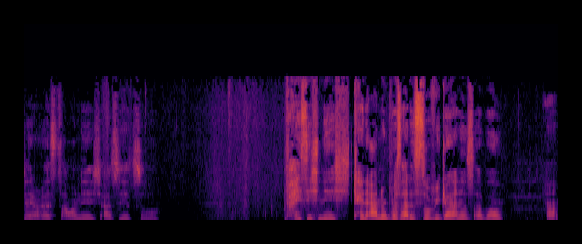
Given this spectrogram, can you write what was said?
der Rest auch nicht. Also jetzt so. Weiß ich nicht. Keine Ahnung, was alles so vegan ist, aber ja.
